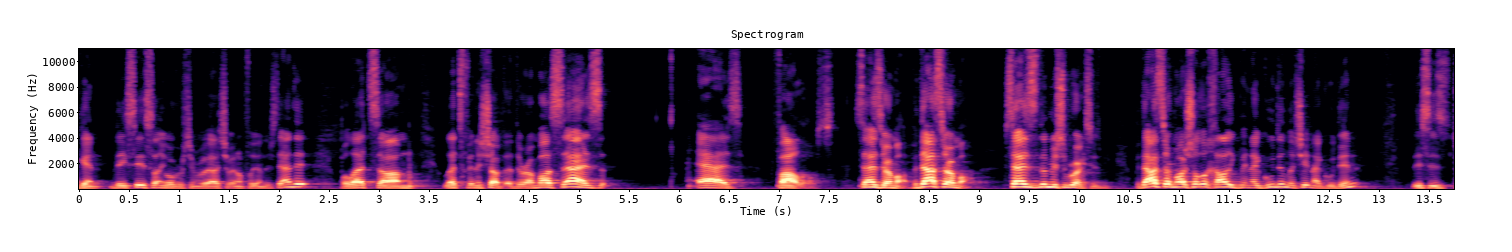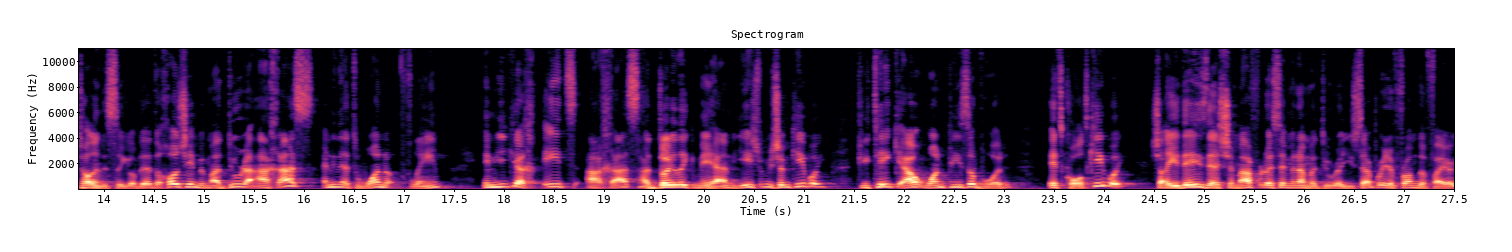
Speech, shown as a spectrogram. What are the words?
again, they say something over Shem I don't fully understand it, but let's um, let's finish up. That the Ramah says as follows. Says Rama, Ramah. V'das Ramah. Says the Mishnah excuse me. V'das Ramah shalach chalik ben agudin l'shein agudin. This is telling the slig over there. The chol shem b'madura achas, anything that's one flame. If you take out one piece of wood, it's called kiboy. You separate it from the fire.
